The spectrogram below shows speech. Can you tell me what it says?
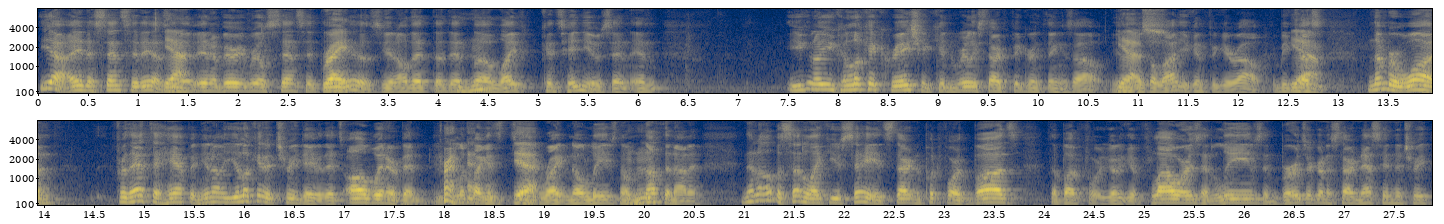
Yeah, in a sense, it is. Yeah. In, a, in a very real sense, it, Right. Mm-hmm. it is. You know that that, that uh, life continues, and and you know you can look at creation, you can really start figuring things out. You know, there's a lot you can figure out because Yeah. number one, for that to happen, you know, you look at a tree, David, that's all winter been it look like it's dead, Yeah. Mm-hmm. right? No leaves, no nothing on it. And then all of a sudden, like you say, it's starting to put forth buds. The bud for you're going to give flowers and leaves, and birds are going to start nesting in the tree.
